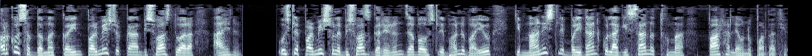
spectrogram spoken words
अर्को शब्दमा कैन परमेश्वर कहाँ विश्वासद्वारा आएनन्। उसले परमेश्वरलाई विश्वास गरेनन् जब उसले भन्नुभयो कि मानिसले बलिदानको लागि सानो थुमा पाठा ल्याउनु पर्दथ्यो।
